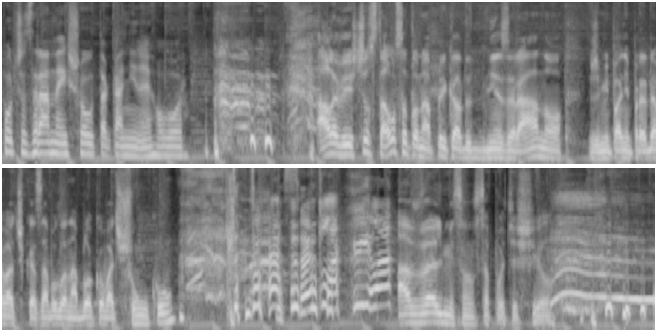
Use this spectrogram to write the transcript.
počas ranej show, tak ani nehovor. Ale vieš čo, stalo sa to napríklad dnes ráno, že mi pani predavačka zabudla nablokovať šunku Svetlá chvíľa? a veľmi som sa potešil.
